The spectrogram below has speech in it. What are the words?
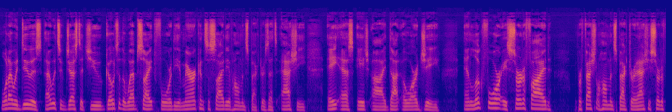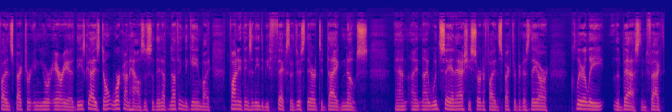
what I would do is I would suggest that you go to the website for the American Society of Home Inspectors. That's ASHI, A S H I dot O R G, and look for a certified professional home inspector, an ASHI certified inspector in your area. These guys don't work on houses, so they'd have nothing to gain by finding things that need to be fixed. They're just there to diagnose. And I, and I would say an ASHI certified inspector because they are clearly the best. In fact,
